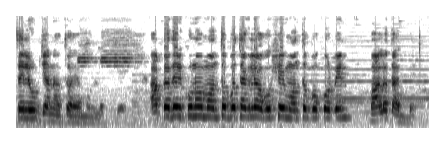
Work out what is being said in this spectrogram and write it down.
সেলুট জানাতে এমন লোককে। আপনাদের কোনো মন্তব্য থাকলে অবশ্যই মন্তব্য করবেন। ভালো থাকবেন।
